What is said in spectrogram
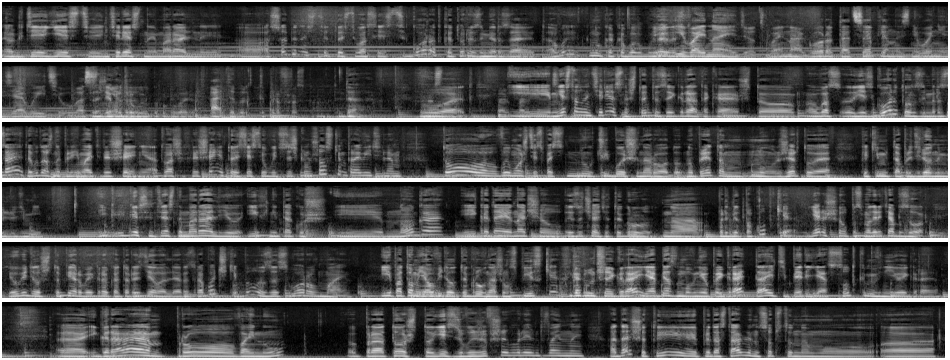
э, где есть интересные моральные э, особенности. То есть у вас есть город, который замерзает, а вы, ну, как обо- И, и война идет. Война. Город оцеплен, из него нельзя выйти. У вас Подожди, я нет... про другую игру говорю. А, ты, ты про Frostpunk. Да. Вот. И мне стало интересно, что это за игра такая, что у вас есть город, он замерзает, и вы должны принимать решения. От ваших решений, то есть если вы будете слишком жестким правителем, то вы можете спасти ну, чуть больше народу, но при этом ну, жертвуя какими-то определенными людьми. Игр с интересной моралью, их не так уж и много. И когда я начал изучать эту игру на предмет покупки, я решил посмотреть обзор. И увидел, что первая игра, которую сделали разработчики, была This War of Mine. И потом я увидел эту игру в нашем списке, как лучшая игра, я обязан был в нее поиграть, да, и теперь я сутками в нее играю. Э, игра про войну, про то, что есть выжившие во время войны, а дальше ты предоставлен собственному э,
